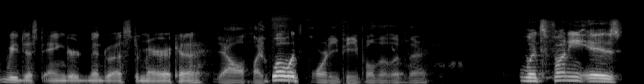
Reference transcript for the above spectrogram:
we just angered Midwest America. Yeah, all like Well, what's- 40 people that live there. What's funny is,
